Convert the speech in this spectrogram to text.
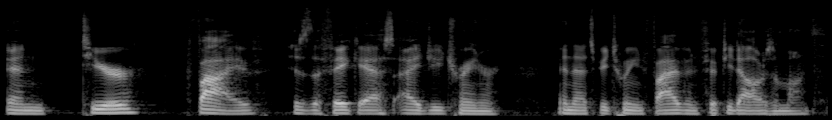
and tier five is the fake ass IG trainer, and that's between five and fifty dollars a month.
